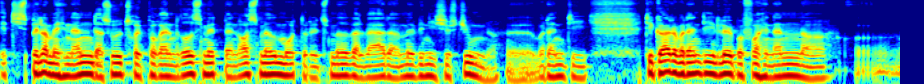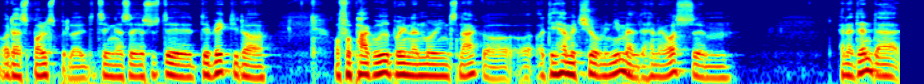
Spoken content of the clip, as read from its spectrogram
at de spiller med hinanden, deres udtryk på Real Madrid's midtbane, også med Modric, med Valverde og med Vinicius Junior, øh, hvordan de, de gør det, hvordan de løber for hinanden og, og, og deres boldspil og alle de ting. Altså, jeg synes, det, det er vigtigt at, at få pakket ud på en eller anden måde i en snak, og, og, og det her med Chouamini Malte, han er jo også, øh, han er den, der,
